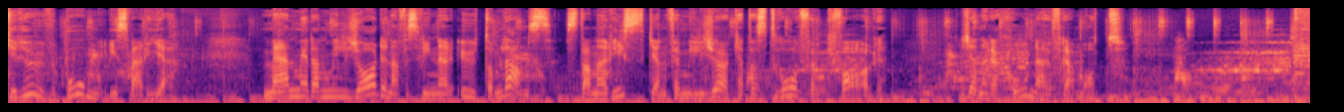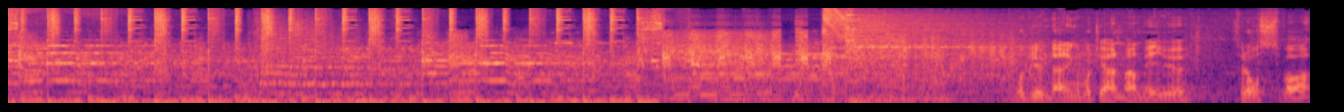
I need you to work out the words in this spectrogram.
gruvboom i Sverige. Men medan miljarderna försvinner utomlands stannar risken för miljökatastrofer kvar. Generationer framåt. Vår gruvnäring och vårt järnmalm är ju för oss vad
